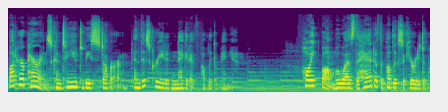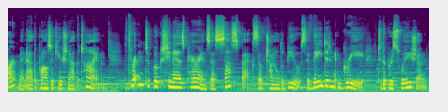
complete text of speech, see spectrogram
But her parents continued to be stubborn, and this created negative public opinion. Ho Ik-bom, who was the head of the public security department at the prosecution at the time, threatened to book Shin-ae's parents as suspects of child abuse if they didn't agree to the persuasion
